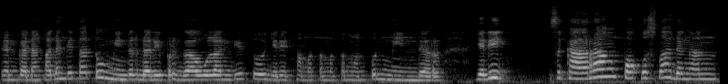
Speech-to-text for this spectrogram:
dan kadang-kadang kita tuh minder dari pergaulan gitu. Jadi sama teman-teman pun minder. Jadi sekarang fokuslah dengan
